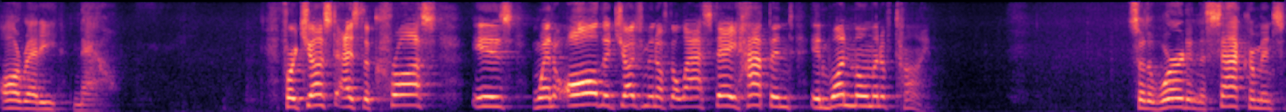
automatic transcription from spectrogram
already now. For just as the cross is when all the judgment of the last day happened in one moment of time, so the word and the sacraments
